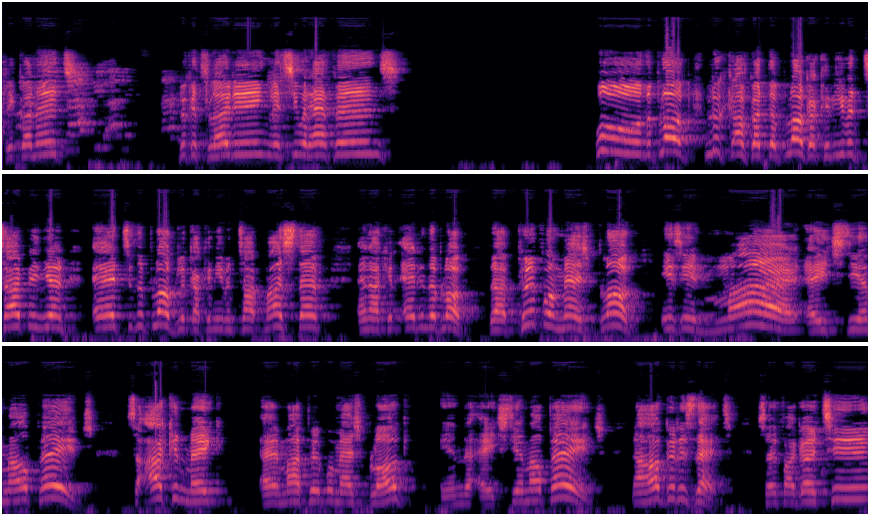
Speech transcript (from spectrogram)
Click on it. Look, it's loading. Let's see what happens. Oh, the blog. Look, I've got the blog. I can even type in here and add to the blog. Look, I can even type my stuff and I can add in the blog. The Purple Mash blog is in my HTML page. So I can make uh, my Purple Mash blog in the HTML page. Now, how good is that? So if I go to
